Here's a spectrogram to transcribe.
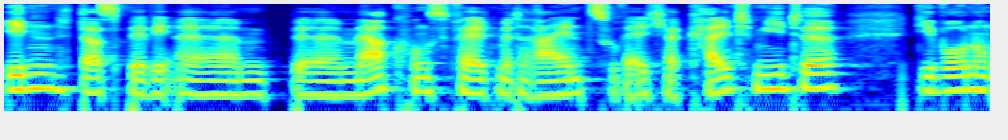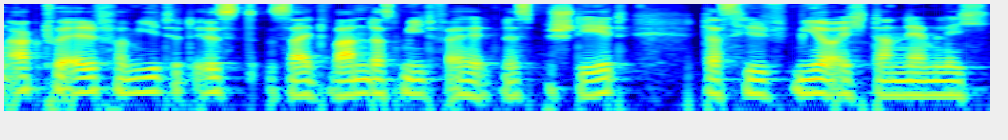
in das Be äh, Bemerkungsfeld mit rein, zu welcher Kaltmiete die Wohnung aktuell vermietet ist, seit wann das Mietverhältnis besteht. Das hilft mir euch dann nämlich,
